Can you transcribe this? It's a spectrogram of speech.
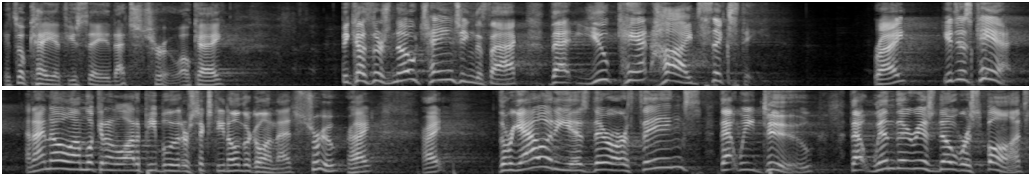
It's okay if you say that's true, okay? Because there's no changing the fact that you can't hide 60, right? You just can't. And I know I'm looking at a lot of people that are 60 and older going, that's true, right? Right? The reality is, there are things that we do that when there is no response,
